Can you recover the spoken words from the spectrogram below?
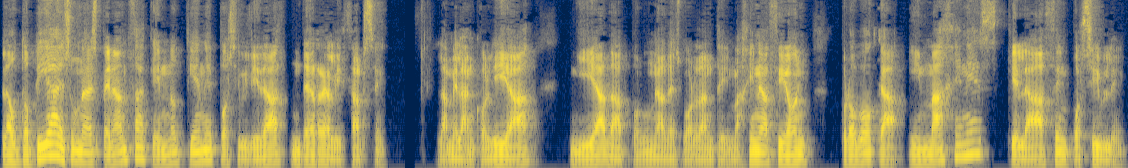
La utopía es una esperanza que no tiene posibilidad de realizarse. La melancolía, guiada por una desbordante imaginación, provoca imágenes que la hacen posible,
